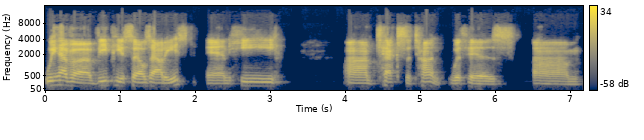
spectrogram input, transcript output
we have a VP of sales out east, and he um, texts a ton with his um,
